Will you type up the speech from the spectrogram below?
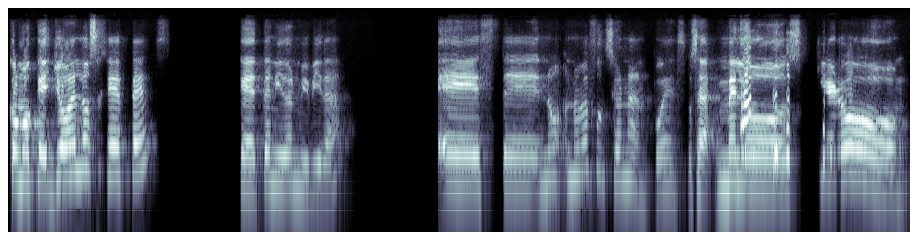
como que yo a los jefes que he tenido en mi vida, este, no, no me funcionan, pues. O sea, me los quiero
